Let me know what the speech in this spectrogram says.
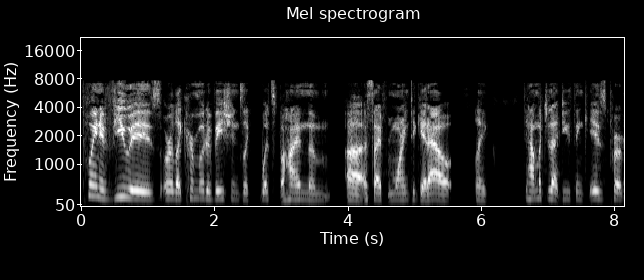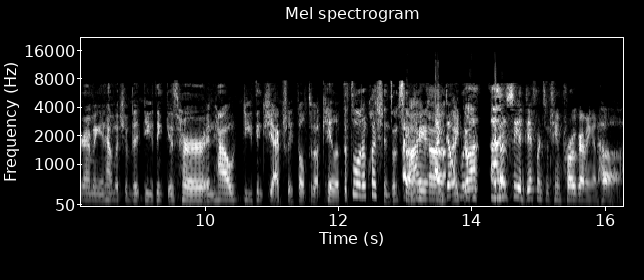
point of view is, or like her motivations, like what's behind them, uh, aside from wanting to get out, like how much of that do you think is programming and how much of it do you think is her and how do you think she actually felt about Caleb? That's a lot of questions. I'm sorry. I, uh, I don't. I really, don't- I, I- don't see a difference between programming and her.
